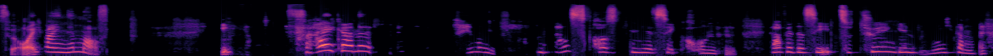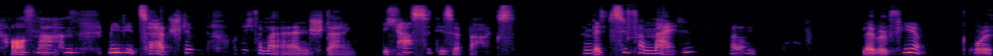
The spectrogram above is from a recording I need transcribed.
Für euch war ich nimmer auf. Ich frei gerne Trennung. Und das kostet mir Sekunden. Dafür, dass sie zur Tür hingehen und nicht einmal aufmachen, mir die Zeit stimmt und nicht einmal einsteigen. Ich hasse diese Bugs. Dann will ich sie vermeiden, weil dann Level 4. Cool.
